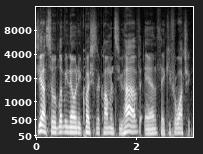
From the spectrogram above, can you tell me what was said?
Yeah, so let me know any questions or comments you have, and thank you for watching.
